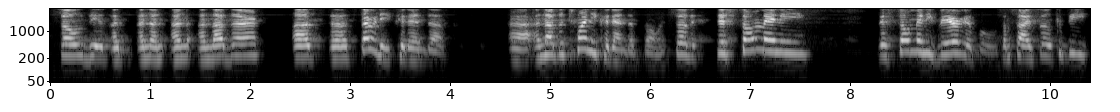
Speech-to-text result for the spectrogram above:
So the, uh, an, an, another uh, uh, 30 could end up, uh, another 20 could end up going. So th- there's so many, there's so many variables. I'm sorry. So it could be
